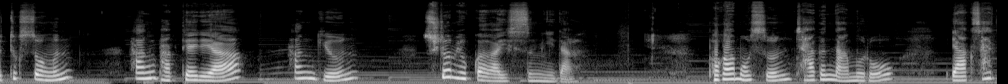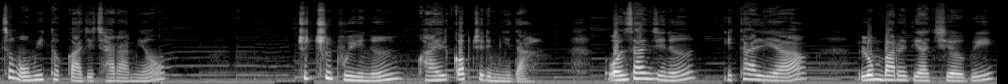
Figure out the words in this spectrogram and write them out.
특성은 항박테리아, 항균, 수렴 효과가 있습니다. 버가못은 작은 나무로 약 4.5m까지 자라며 추출 부위는 과일 껍질입니다. 원산지는 이탈리아 롬바르디아 지역의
